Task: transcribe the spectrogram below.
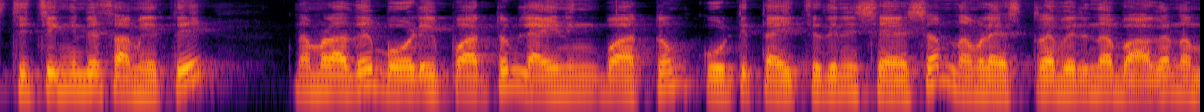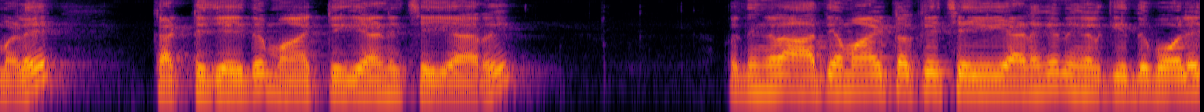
സ്റ്റിച്ചിങ്ങിന്റെ സമയത്ത് നമ്മളത് ബോഡി പാർട്ടും ലൈനിങ് പാർട്ടും കൂട്ടി തയ്ച്ചതിന് ശേഷം നമ്മൾ എക്സ്ട്രാ വരുന്ന ഭാഗം നമ്മൾ കട്ട് ചെയ്ത് മാറ്റുകയാണ് ചെയ്യാറ്. അപ്പോൾ നിങ്ങൾ ആദ്യമായിട്ടൊക്കെ ചെയ്യുകയാണെങ്കിൽ നിങ്ങൾക്ക് ഇതുപോലെ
